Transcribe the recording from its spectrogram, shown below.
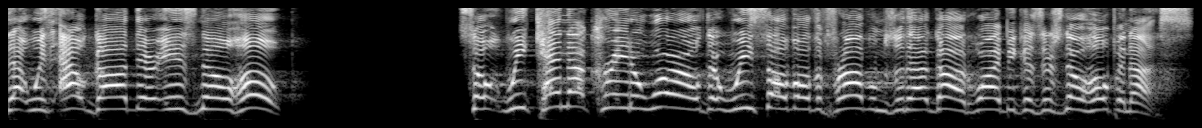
that without God there is no hope. So we cannot create a world that we solve all the problems without God. Why? Because there's no hope in us.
